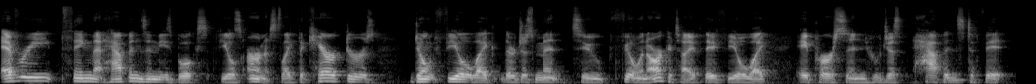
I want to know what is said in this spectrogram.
Everything that happens in these books feels earnest. Like the characters don't feel like they're just meant to fill an archetype, they feel like a person who just happens to fit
